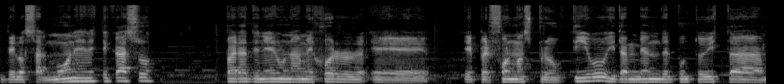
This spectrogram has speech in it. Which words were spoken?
los salmones en este caso, para tener una mejor eh, performance productivo y también del punto de vista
